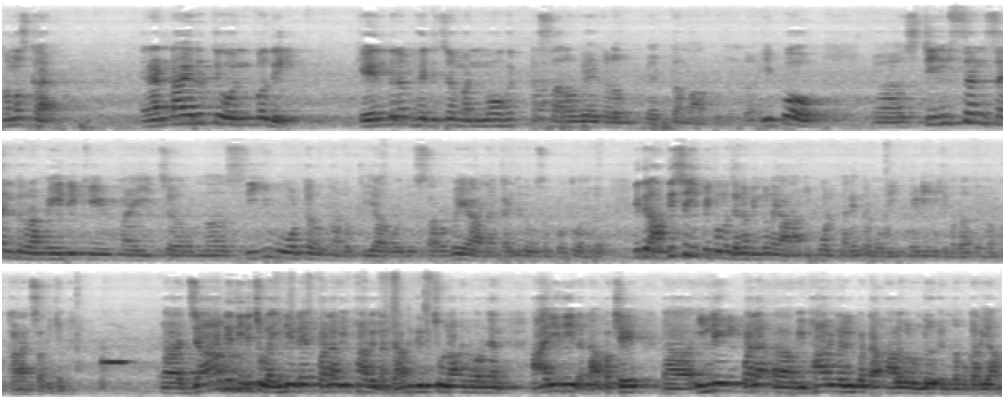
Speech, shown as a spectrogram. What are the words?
നമസ്കാരം. രണ്ടായിരത്തി ഒൻപതിൽ കേന്ദ്രം ഭരിച്ച മൻമോഹൻ സർവേകളും വ്യക്തമാക്കുന്നുണ്ട്. ഇപ്പോ ആ, സ്റ്റിൻസൺ സെന്റർ അമേരിക്കയുമായി ചേർന്ന് സീ വോട്ടർ നടത്തിയ ഒരു സർവേയാണ് കഴിഞ്ഞ ദിവസം പുറത്തു വന്നത്. ഇതിൽ അതിശയിപ്പിക്കുന്ന ജനപിന്തുണയാണ് ഇപ്പോൾ നരേന്ദ്രമോദി നേടിയിരിക്കുന്നത് എന്ന് നമുക്ക് കാണാൻ സാധിക്കും. ജാതി തിരിച്ചുള്ള ഇന്ത്യയിലെ പല വിഭാഗങ്ങൾ ജാതി തിരിച്ചുള്ള എന്ന് പറഞ്ഞാൽ ആ രീതിയിലല്ല. പക്ഷേ ഇന്ത്യയിൽ പല വിഭാഗങ്ങളിൽപ്പെട്ട ആളുകളുണ്ട് എന്ന് നമുക്കറിയാം.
